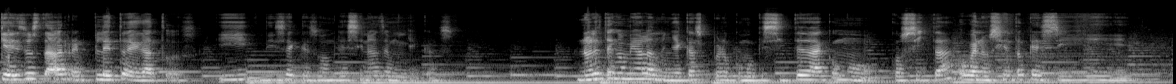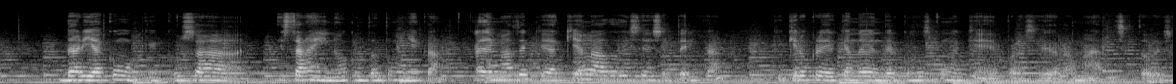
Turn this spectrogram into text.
que eso estaba repleto de gatos y dice que son decenas de muñecas. No le tengo miedo a las muñecas, pero como que sí te da como cosita, o bueno, siento que sí daría como que cosa estar ahí, ¿no? Con tanta muñeca. Además de que aquí al lado dice esotérica, que quiero creer que han de vender cosas como que para hacer amarres y todo eso,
